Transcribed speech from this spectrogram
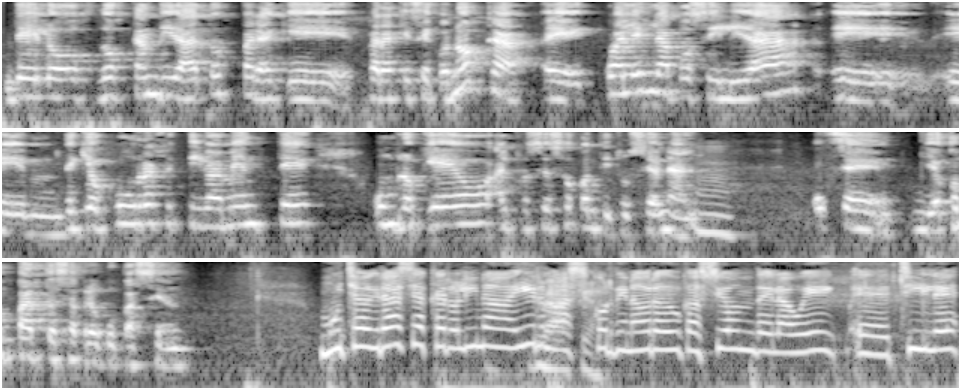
de los dos candidatos para que, para que se conozca eh, cuál es la posibilidad eh, em, de que ocurra efectivamente un bloqueo al proceso constitucional. Mm. yo comparto esa preocupación. Muchas gracias, Carolina Irmas, coordinadora de educación de la UE eh, Chile,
